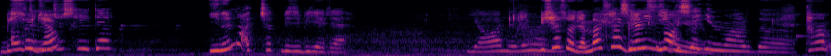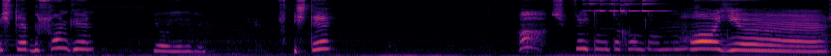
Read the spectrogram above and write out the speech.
Bir şey söyleyeceğim. Şeyde yine mi açacak bizi bir yere? Ya neden? Bir şey söyleyeceğim. Ben şu an Senin Granny'siz oynuyorum. şeyin vardı. Tamam işte bu son gün. Yo yedi gün. İşte Sprey de orada kaldı ama. hayır.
